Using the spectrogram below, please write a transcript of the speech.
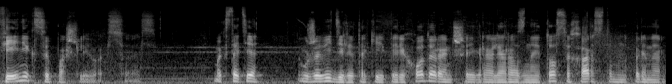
Фениксы пошли в СС. Мы, кстати, уже видели такие переходы раньше, играли разные тосы, Харстом, например.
